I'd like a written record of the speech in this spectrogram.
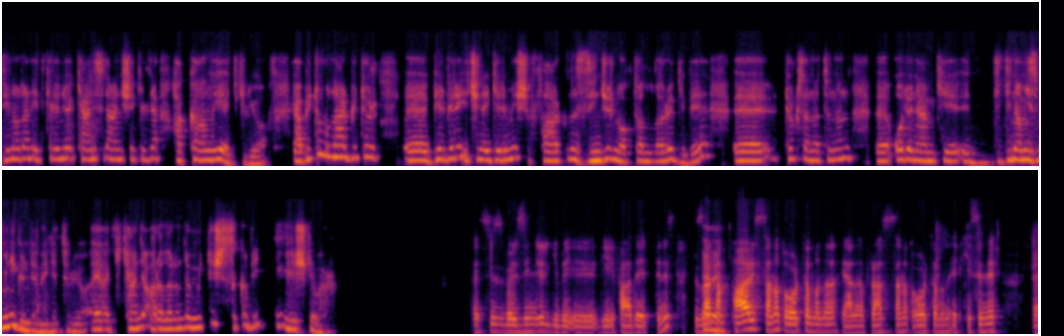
Dino'dan etkileniyor. Kendisi de aynı şekilde Hakkani'yi etkiliyor. Ya bütün bunlar bir tür e, birbiri içine girmiş farklı zincir noktaları gibi e, Türk sanatının e, o dönemki e, dinamizmini gündeme getiriyor. E, kendi aralarında müthiş sıkı bir ilişki var. Evet, siz böyle zincir gibi e, diye ifade ettiniz. Zaten evet. Paris sanat ortamını yani Fransız sanat ortamının etkisini e,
